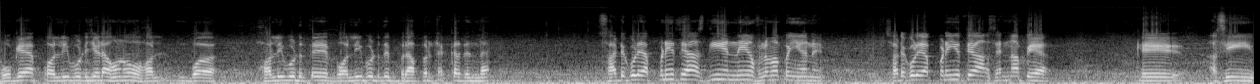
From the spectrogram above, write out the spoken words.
ਹੋ ਗਿਆ ਬਾਲੀਵੁੱਡ ਜਿਹੜਾ ਹੁਣ ਉਹ ਹਾਲ- ਬ- ਹਾਲੀਵੁੱਡ ਤੇ ਬਾਲੀਵੁੱਡ ਦੇ ਬਰਾਬਰ ਟੱਕਰ ਦਿੰਦਾ ਸਾਡੇ ਕੋਲੇ ਆਪਣੇ ਇਤਿਹਾਸ ਦੀਆਂ ਇੰਨੀਆਂ ਫਿਲਮਾਂ ਪਈਆਂ ਨੇ। ਸਾਡੇ ਕੋਲੇ ਆਪਣਾ ਹੀ ਇਤਿਹਾਸ ਇੰਨਾ ਪਿਆ ਕਿ ਅਸੀਂ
